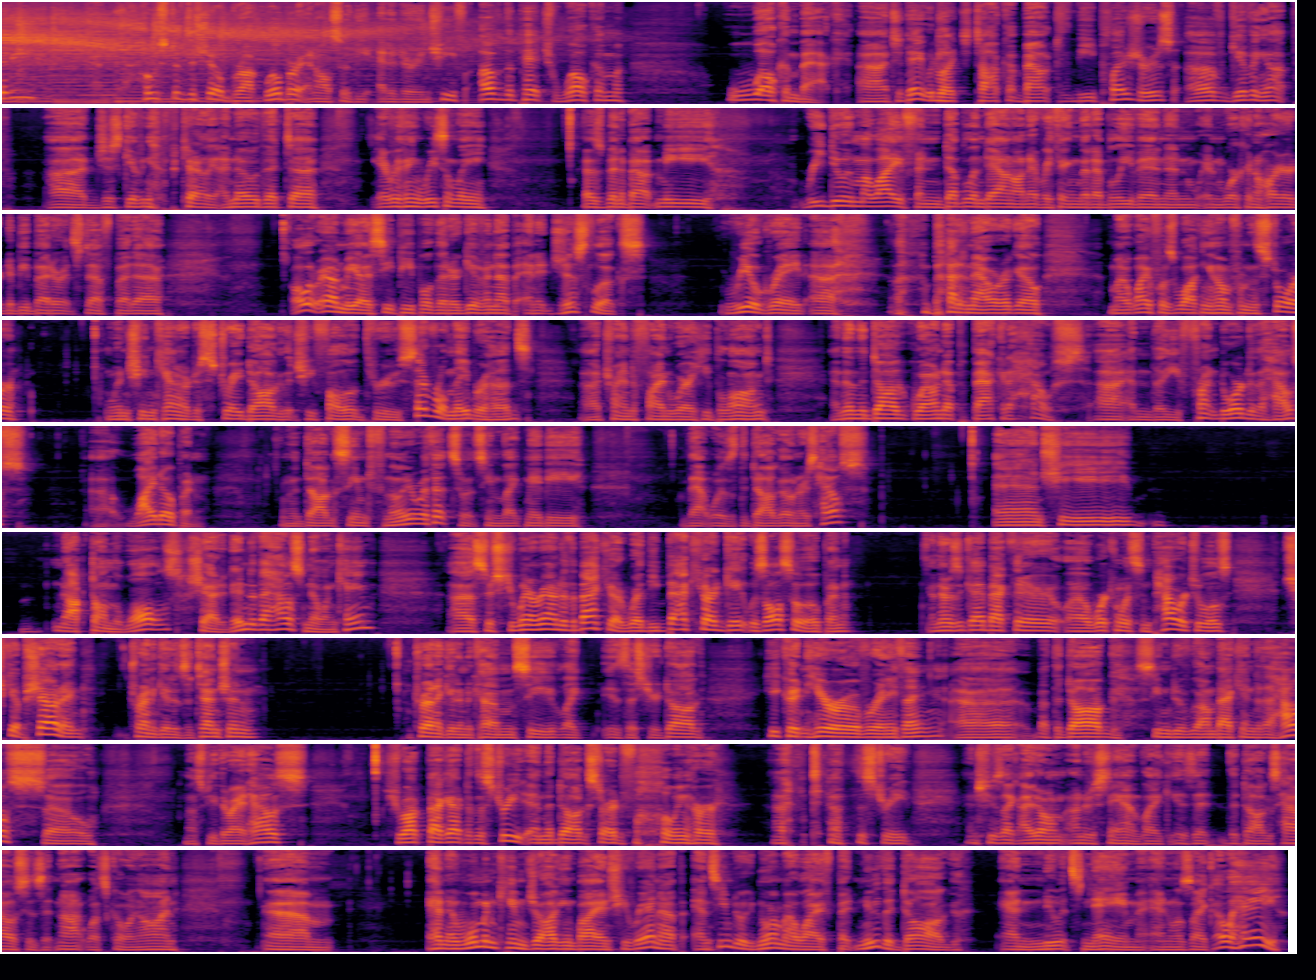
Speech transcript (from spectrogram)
City. Host of the show, Brock Wilbur, and also the editor in chief of The Pitch. Welcome, welcome back. Uh, today, we'd like to talk about the pleasures of giving up. Uh, just giving up entirely. I know that uh, everything recently has been about me redoing my life and doubling down on everything that I believe in and, and working harder to be better at stuff. But uh, all around me, I see people that are giving up, and it just looks real great. Uh, about an hour ago, my wife was walking home from the store when she encountered a stray dog that she followed through several neighborhoods uh, trying to find where he belonged. And then the dog wound up back at a house, uh, and the front door to the house uh, wide open. And the dog seemed familiar with it, so it seemed like maybe that was the dog owner's house. And she knocked on the walls, shouted into the house. No one came. Uh, so she went around to the backyard where the backyard gate was also open. And there was a guy back there uh, working with some power tools. She kept shouting, trying to get his attention, trying to get him to come see, like, is this your dog? He couldn't hear her over anything, uh, but the dog seemed to have gone back into the house, so must be the right house. She walked back out to the street, and the dog started following her uh, down the street. And she's like, I don't understand. Like, is it the dog's house? Is it not? What's going on? Um, and a woman came jogging by and she ran up and seemed to ignore my wife, but knew the dog and knew its name and was like, "Oh, hey,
